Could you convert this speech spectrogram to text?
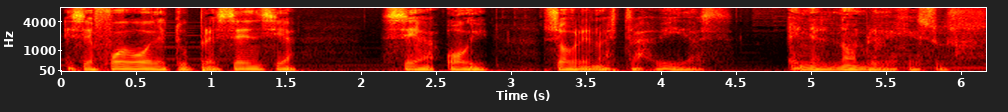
ese fuego de tu presencia sea hoy sobre nuestras vidas, en el nombre de Jesús.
